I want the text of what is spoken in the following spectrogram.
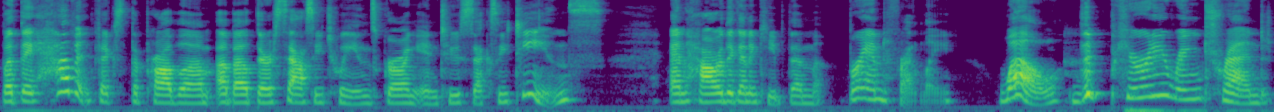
But they haven't fixed the problem about their sassy tweens growing into sexy teens. And how are they going to keep them brand friendly? Well, the purity ring trend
